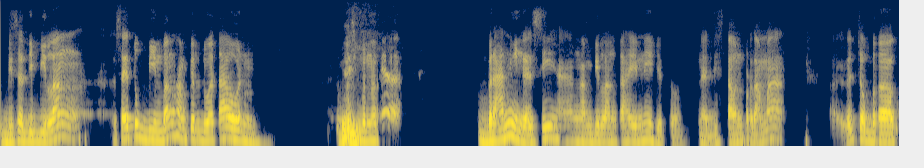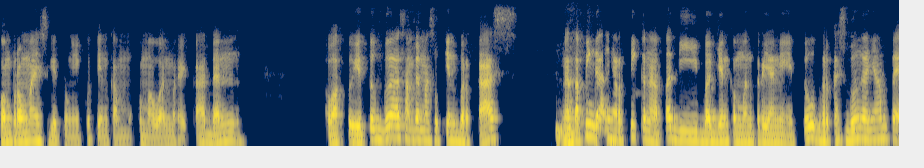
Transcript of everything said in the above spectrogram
Bisa dibilang saya tuh bimbang hampir dua tahun. Gue sebenarnya berani nggak sih eh, ngambil langkah ini gitu. Nah di setahun pertama gue coba compromise gitu ngikutin kemauan mereka dan waktu itu gue sampai masukin berkas. Nah tapi nggak ngerti kenapa di bagian kementeriannya itu berkas gue nggak nyampe.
